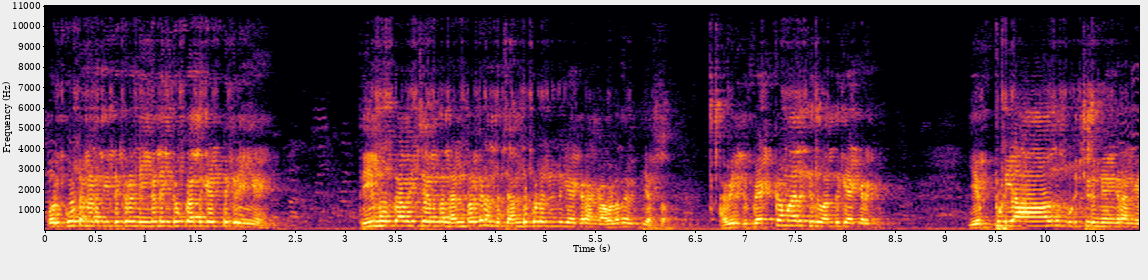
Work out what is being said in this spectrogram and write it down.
ஒரு கூட்டம் நடத்திட்டு இருக்கிறோம் நீங்களும் இங்க உட்காந்து கேட்டுக்கிறீங்க. திமுகவை சேர்ந்த நண்பர்கள் அந்த சந்துக்குள்ள நின்று கேட்கறாங்க அவ்வளவுதான் வித்தியாசம். அவங்களுக்கு வெக்கமா இருக்குது வந்து கேட்கறதுக்கு எப்படியாவது முடிச்சிருங்கிறாங்க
